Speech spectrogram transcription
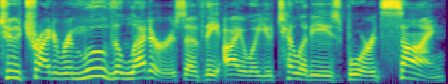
to try to remove the letters of the Iowa Utilities Board sign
